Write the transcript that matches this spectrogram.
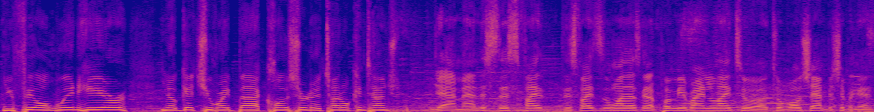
You feel a win here, you know, gets you right back closer to title contention. Yeah, man. This this fight this fight's the one that's gonna put me right in line to a, to a world championship again.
